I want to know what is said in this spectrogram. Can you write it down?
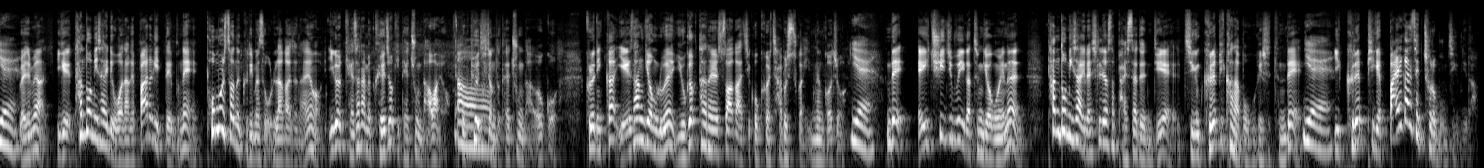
예. 왜냐면 이게 탄도 미사일이 워낙에 빠르기 때문에 포물선을 그리면서 올라가잖아요. 이걸 계산하면 궤적이 대충 나와요. 목표 어. 지점도 대충 나오고. 그러니까 예상 경로에 요격탄을 쏴가지고 그걸 잡을 수가 있는 거죠. 예. 근데 HGV 같은 경우에는 탄도미사일에 실려서 발사된 뒤에 지금 그래픽 하나 보고 계실 텐데 예. 이 그래픽에 빨간색처럼 움직입니다.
